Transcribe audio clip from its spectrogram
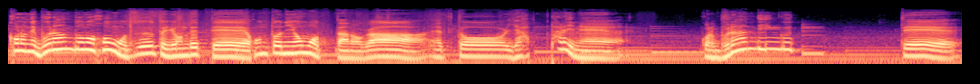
このねブランドの本をずっと読んでて本当に思ったのがえっとやっぱりねこのブランディングって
